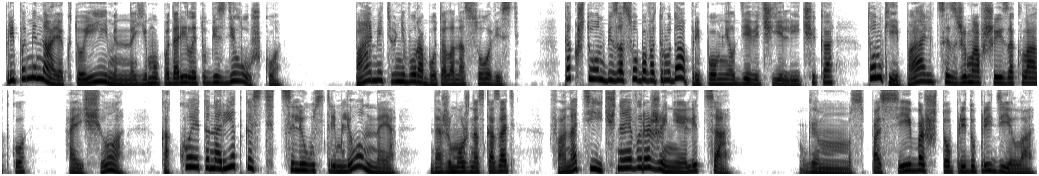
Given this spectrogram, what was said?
припоминая, кто именно ему подарил эту безделушку. Память у него работала на совесть, так что он без особого труда припомнил девичье личико, тонкие пальцы, сжимавшие закладку, а еще какое-то на редкость целеустремленное, даже, можно сказать, фанатичное выражение лица. «Гм, спасибо, что предупредила».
